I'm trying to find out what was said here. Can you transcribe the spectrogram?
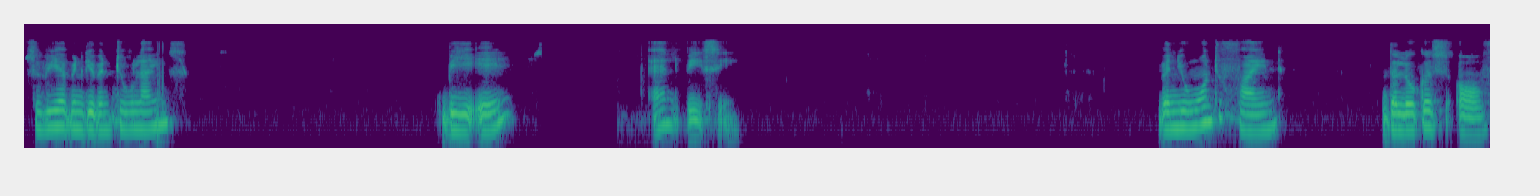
So we have been given two lines BA and BC. When you want to find the locus of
